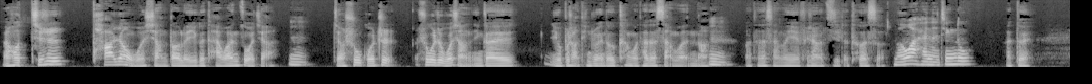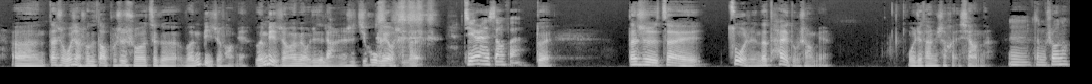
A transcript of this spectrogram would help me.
然后其实他让我想到了一个台湾作家，嗯叫舒国治。舒国治，我想应该有不少听众也都看过他的散文啊，嗯，啊，他的散文也非常有自己的特色门外还能京都，啊，对，嗯、但是我想说的倒不是说这个文笔这方面，文笔这方面，我觉得两人是几乎没有什么 截然相反。对，但是在做人的态度上面，我觉得他们是很像的。嗯，怎么说呢？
